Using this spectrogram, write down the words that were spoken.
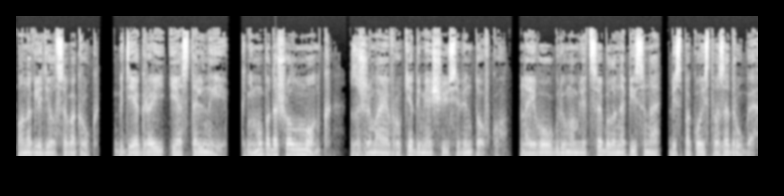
он огляделся вокруг. Где Грей и остальные? К нему подошел Монк, сжимая в руке дымящуюся винтовку. На его угрюмом лице было написано «Беспокойство за друга».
